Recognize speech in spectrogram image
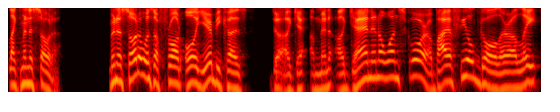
like Minnesota. Minnesota was a fraud all year because again, a minute again in a one score, or by a field goal or a late.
